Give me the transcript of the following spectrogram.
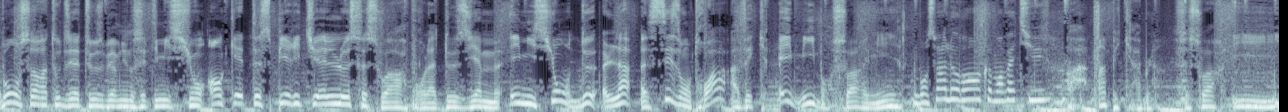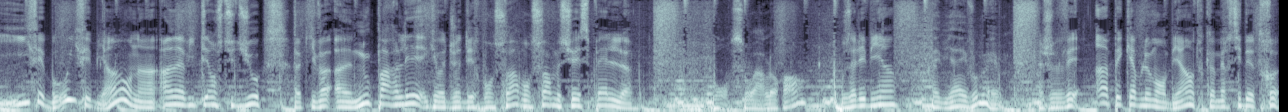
Bonsoir à toutes et à tous, bienvenue dans cette émission Enquête spirituelle ce soir pour la deuxième émission de la saison 3 avec Amy. Bonsoir Amy. Bonsoir Laurent, comment vas-tu? Ah, impeccable. Ce soir, il, il fait beau, il fait bien. On a un invité en studio euh, qui va euh, nous parler et qui va déjà dire bonsoir. Bonsoir Monsieur Espel. Bonsoir Laurent. Vous allez bien? Très bien et vous-même? Je vais impeccablement bien. En tout cas, merci d'être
